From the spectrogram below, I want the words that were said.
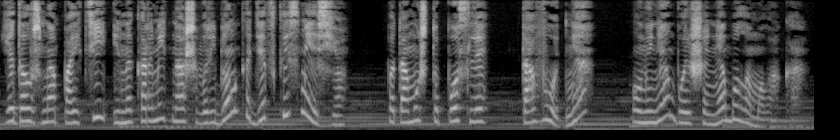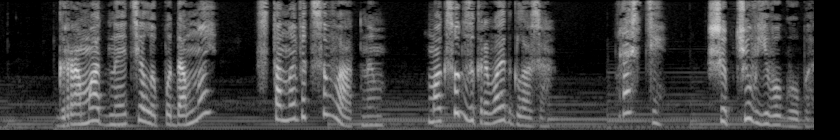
я должна пойти и накормить нашего ребенка детской смесью, потому что после того дня у меня больше не было молока. Громадное тело подо мной становится ватным. Максут закрывает глаза. «Прости», — шепчу в его губы.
